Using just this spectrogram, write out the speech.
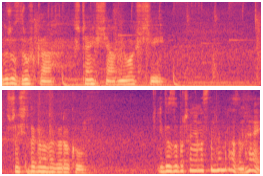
Dużo zdrówka, szczęścia, miłości, szczęśliwego nowego roku i do zobaczenia następnym razem. Hej!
